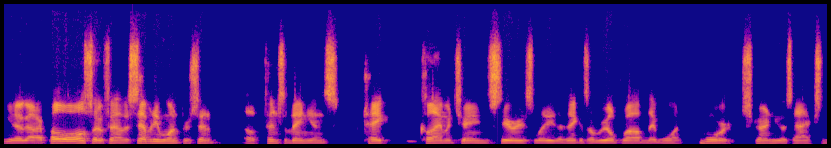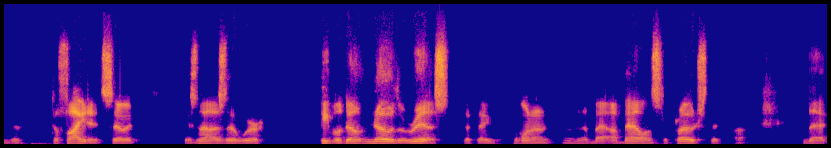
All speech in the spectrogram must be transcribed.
you know, our poll also found that 71% of Pennsylvanians take climate change seriously. They think it's a real problem. They want more strenuous action to to fight it. So it is not as though we're people don't know the risk that they want a, a balanced approach that uh, that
